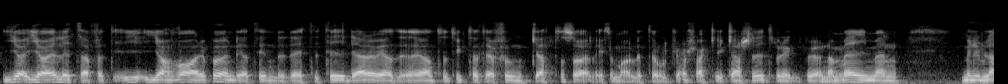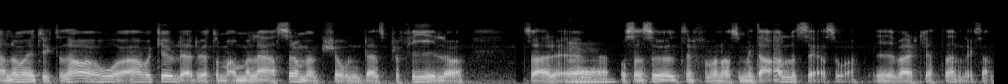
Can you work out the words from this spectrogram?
Jag, jag, är lite så här, för att jag har varit på en del Tinder-dejter tidigare och jag, jag har inte tyckt att det har funkat och så liksom av lite olika orsaker. Kanske lite på grund av mig men, men ibland har man ju tyckt att ah, oh, ah, vad kul det är. Du vet om, om man läser om en person, dens profil och så här, mm. eh, och sen så träffar man någon som inte alls är så i verkligheten liksom.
